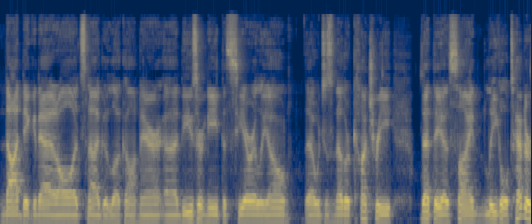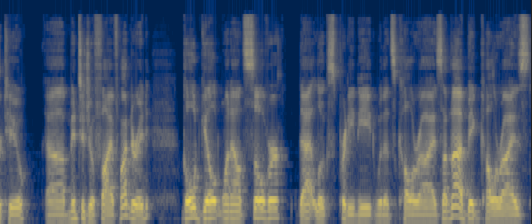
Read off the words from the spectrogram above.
Not digging that at all. It's not a good look on there. Uh, these are neat. The Sierra Leone, uh, which is another country that they assigned legal tender to. Uh, mintage of 500. Gold gilt, one ounce silver. That looks pretty neat with its colorized. I'm not a big colorized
